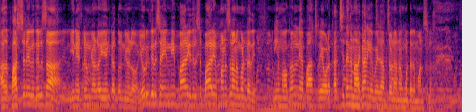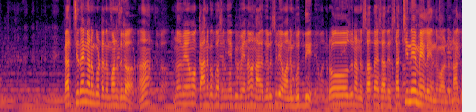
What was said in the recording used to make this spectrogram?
అది పాశ్చర్యకు తెలుసా? ఈయన ఎట్టున్నాడో ఏం కథ ఉన్నాడో? ఎవరికి తెలుసా? ఇన్ని భార్య తెలుసు. భార్య మనసులో అనుకుంటది నీ ముఖంలో నీ పాస్టర్ ఎవడు ఖచ్చితంగా నరకానికి పోయి చచ్చాడు అని అనుకుంటది మనసులో. ఖచ్చితంగా అనుకుంటుంది మనసులో నువ్వేమో కానుక కోసం చెప్పిపోయినావు నాకు తెలుసులే వాని బుద్ధి. రోజు నన్ను సతా సత సచ్చినే మేలైంది వాడు. నాకు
